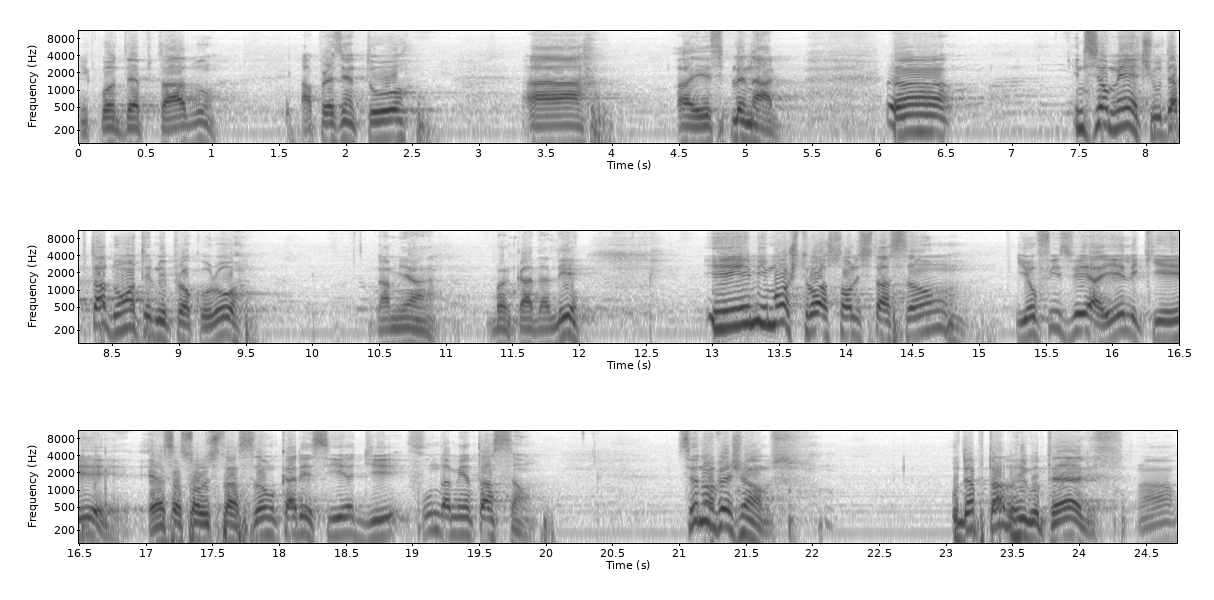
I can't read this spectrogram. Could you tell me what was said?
enquanto deputado, apresentou a, a esse plenário. Ah, inicialmente, o deputado ontem me procurou, na minha bancada ali, e me mostrou a solicitação e eu fiz ver a ele que essa solicitação carecia de fundamentação. Se não vejamos, o deputado Rigo Teles né,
